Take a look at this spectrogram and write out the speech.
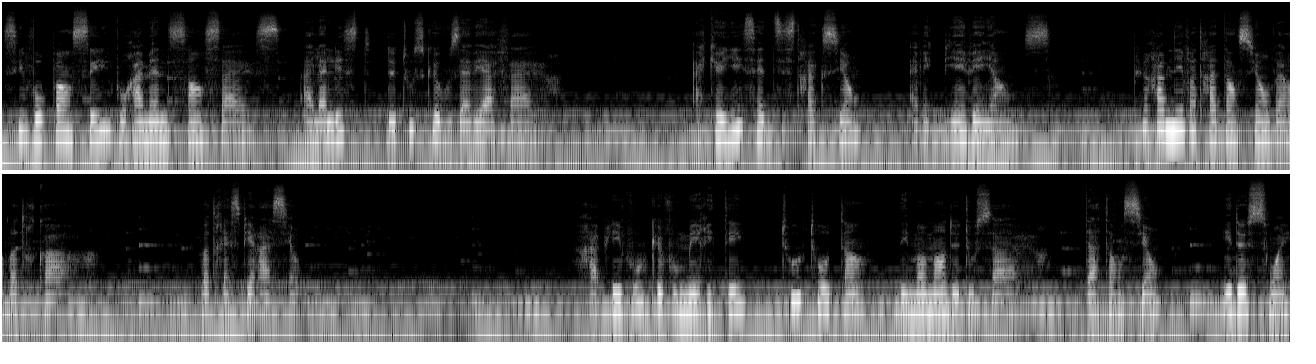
Si vos pensées vous ramènent sans cesse à la liste de tout ce que vous avez à faire, accueillez cette distraction avec bienveillance, puis ramenez votre attention vers votre corps, votre respiration. Rappelez-vous que vous méritez tout autant des moments de douceur, d'attention et de soins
